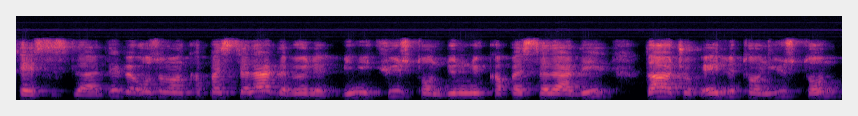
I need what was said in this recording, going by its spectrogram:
tesislerdi ve o zaman kapasiteler de böyle 1200 ton günlük kapasiteler değil daha çok 50 ton 100 ton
